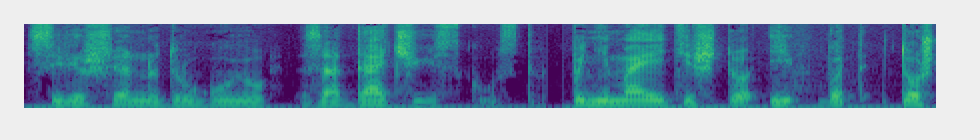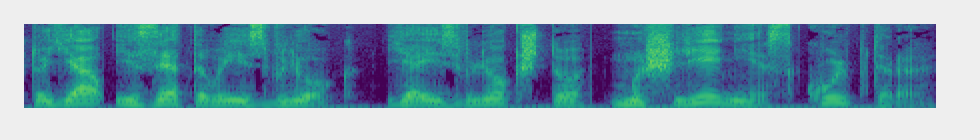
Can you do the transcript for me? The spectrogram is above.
совершенно другую задачу искусства. Понимаете, что и вот то, что я из этого извлек, я извлек, что мышление скульптора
